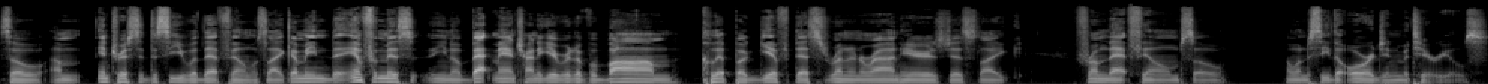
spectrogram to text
so I'm interested to see what that film was like. I mean, the infamous, you know, Batman trying to get rid of a bomb clip or gift that's running around here is just like from that film. So I want to see the origin materials.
